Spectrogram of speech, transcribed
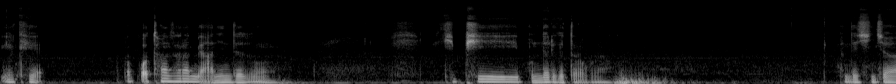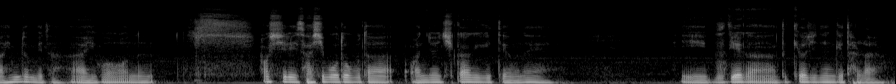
이렇게 뻣뻣한 사람이 아닌데도 깊이 못 내리겠더라고요. 근데 진짜 힘듭니다. 아, 이거는 확실히 45도보다 완전 직각이기 때문에 이 무게가 느껴지는 게 달라요.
